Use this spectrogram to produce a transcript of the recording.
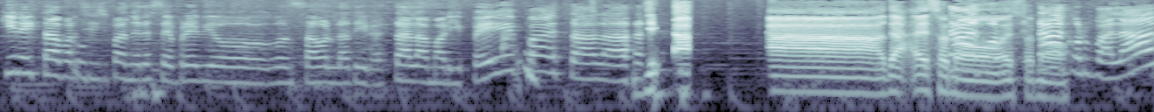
¿Quién estaba participando en ese premio con sabor latino? ¿Está la Maripepa? ¿Está la... Ya. Ah, eso ¿Estaba no, Cor- eso ¿Estaba no. Corbalán?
